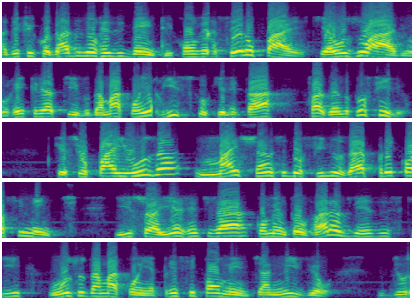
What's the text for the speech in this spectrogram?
a dificuldade de um residente convencer o pai, que é usuário recreativo da maconha, o risco que ele está fazendo para o filho. Porque se o pai usa, mais chance do filho usar precocemente. Isso aí a gente já comentou várias vezes que o uso da maconha, principalmente a nível do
